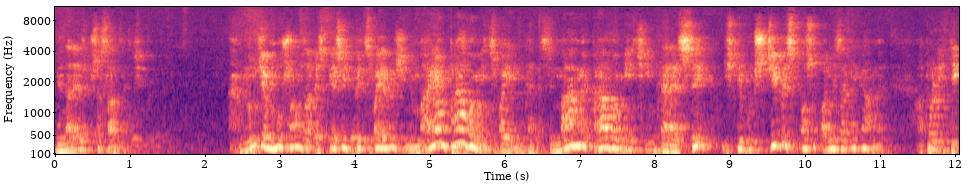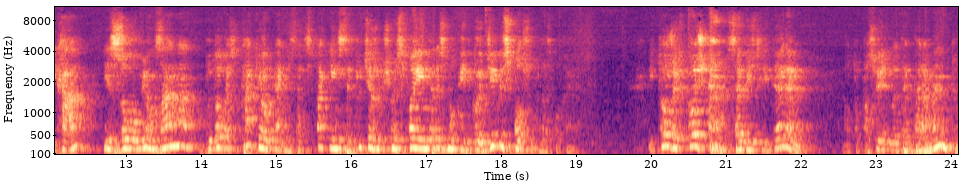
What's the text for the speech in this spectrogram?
nie należy przesadzać. Ludzie muszą zabezpieczyć być swoje rodziny. Mają prawo mieć swoje interesy. Mamy prawo mieć interesy, jeśli w uczciwy sposób o nie zabiegamy. A polityka jest zobowiązana budować takie organizacje, takie instytucje, żebyśmy swoje interesy mogli w godziwy sposób zaspokajać. I to, że ktoś chce być liderem, bo to pasuje do temperamentu,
